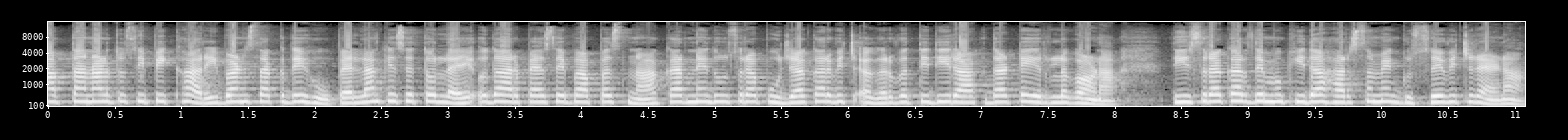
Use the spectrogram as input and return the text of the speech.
ਆਦਤਾਂ ਨਾਲ ਤੁਸੀਂ ਭਿਖਾਰੀ ਬਣ ਸਕਦੇ ਹੋ। ਪਹਿਲਾਂ ਕਿਸੇ ਤੋਂ ਲਏ ਉਧਾਰ ਪੈਸੇ ਵਾਪਸ ਨਾ ਕਰਨੇ, ਦੂਸਰਾ ਪੂਜਾ ਘਰ ਵਿੱਚ ਅਗਰਬੱਤੀ ਦੀ ਰਾਖ ਦਾ ਢੇਰ ਲਗਾਉਣਾ, ਤੀਸਰਾ ਘਰ ਦੇ ਮੁਖੀ ਦਾ ਹਰ ਸਮੇਂ ਗੁੱਸੇ ਵਿੱਚ ਰਹਿਣਾ,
